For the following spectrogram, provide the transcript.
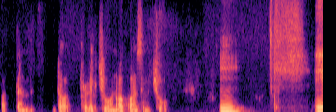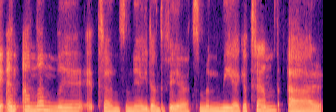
vattenproduktion och konsumtion. Mm. Eh, en annan eh, trend som ni har identifierat som en megatrend är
